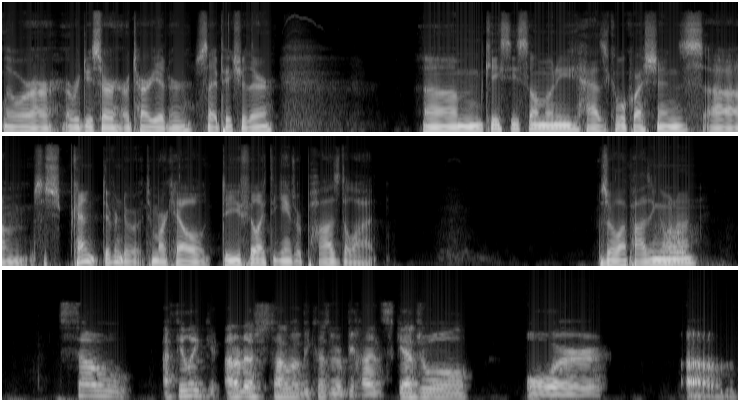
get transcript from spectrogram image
lower our or reduce our, our target or sight picture there. Um, Casey Salmoni has a couple questions. Um, so it's kind of different to, to Markel. Do you feel like the games were paused a lot? Was there a lot of pausing going on? So I feel like I don't know if she's talking about because we were behind schedule or um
